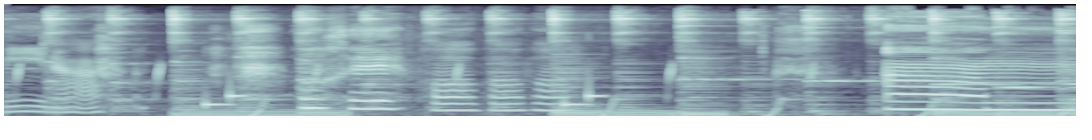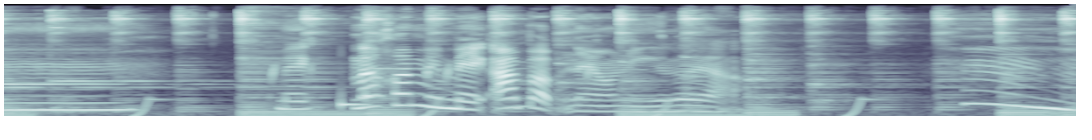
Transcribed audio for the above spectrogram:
มี่นะคะ โอเค พอพอพอ อืมเมคไม่ค่อยมีเมคอัพแบบแนวนี้เลยอะอืม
